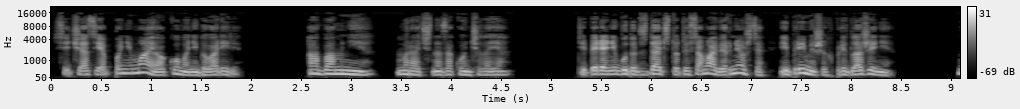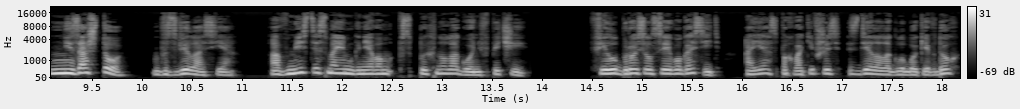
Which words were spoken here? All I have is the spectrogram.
Сейчас я понимаю, о ком они говорили. «Обо мне», — мрачно закончила я. «Теперь они будут ждать, что ты сама вернешься и примешь их предложение». «Ни за что!» — взвелась я. А вместе с моим гневом вспыхнул огонь в печи. Фил бросился его гасить, а я, спохватившись, сделала глубокий вдох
